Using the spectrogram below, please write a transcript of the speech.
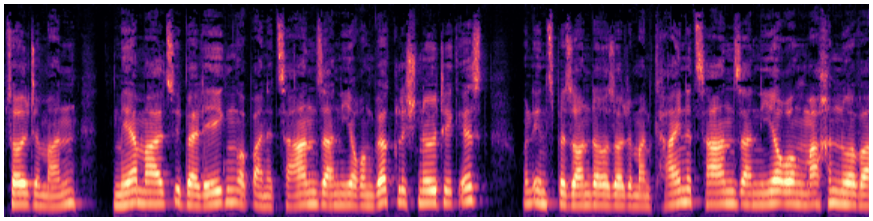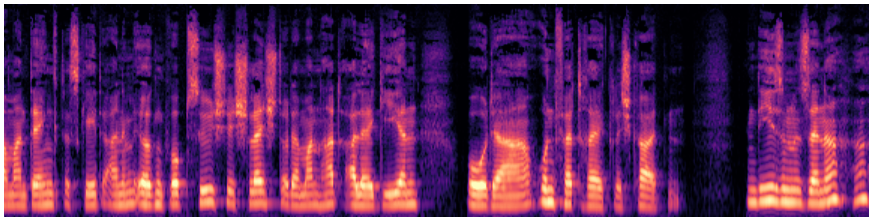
sollte man mehrmals überlegen, ob eine Zahnsanierung wirklich nötig ist und insbesondere sollte man keine Zahnsanierung machen, nur weil man denkt, es geht einem irgendwo psychisch schlecht oder man hat Allergien oder Unverträglichkeiten. In diesem Sinne hm,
